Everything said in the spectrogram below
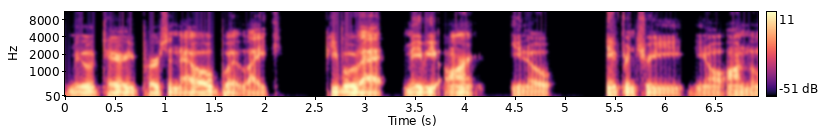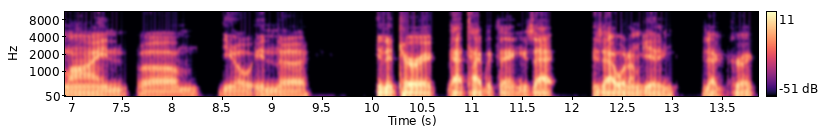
military personnel, but like people that maybe aren't, you know, infantry, you know, on the line, um, you know, in the in the turret, that type of thing. Is that is that what I'm getting? Is that correct?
